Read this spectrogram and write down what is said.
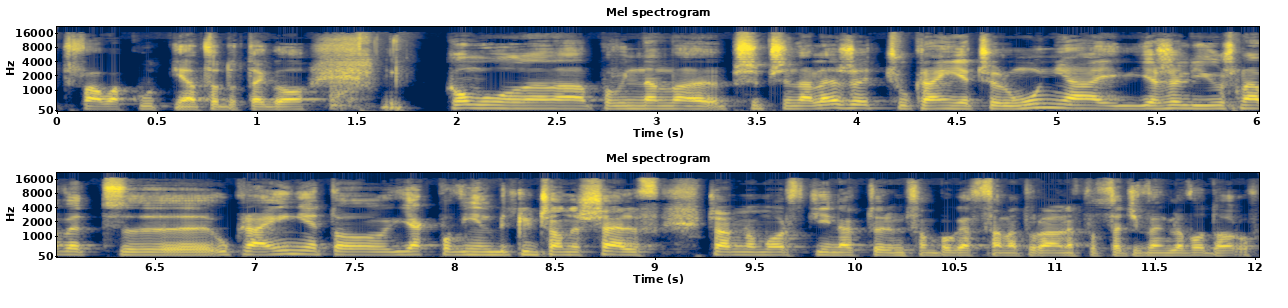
trwała kłótnia co do tego, komu ona powinna przy, przynależeć, czy Ukrainie, czy Rumunia. Jeżeli już nawet y, Ukrainie, to jak powinien być liczony szelf czarnomorski, na którym są bogactwa naturalne w postaci węglowodorów.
